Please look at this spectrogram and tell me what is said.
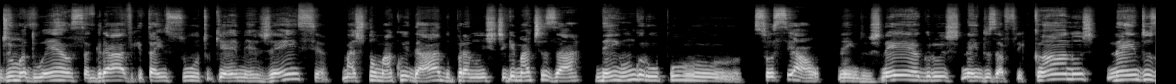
de uma doença grave que está em surto, que é emergência, mas tomar cuidado para não estigmatizar nenhum grupo social, nem dos negros, nem dos africanos, nem dos,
